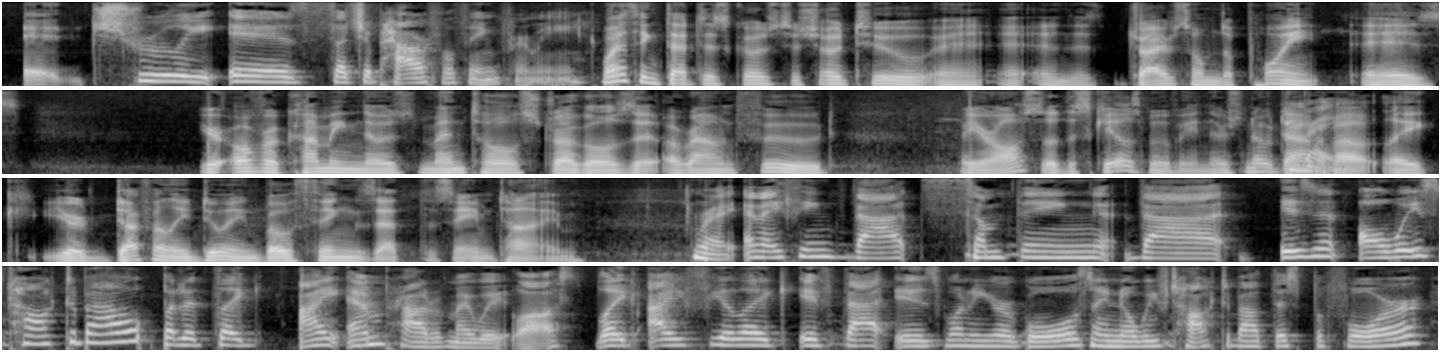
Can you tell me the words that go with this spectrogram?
it truly is such a powerful thing for me. Well, I think that just goes to show too, and, it drives home the point is you're overcoming those mental struggles around food, but you're also the scales moving. There's no doubt right. about like you're definitely doing both things at the same time. Right. And I think that's something that isn't always talked about, but it's like I am proud of my weight loss. Like I feel like if that is one of your goals, I know we've talked about this before,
